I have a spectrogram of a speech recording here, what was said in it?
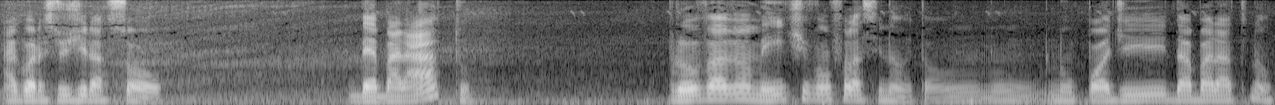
Agora, se o girassol der barato, provavelmente vão falar assim, não, então não, não pode dar barato não.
